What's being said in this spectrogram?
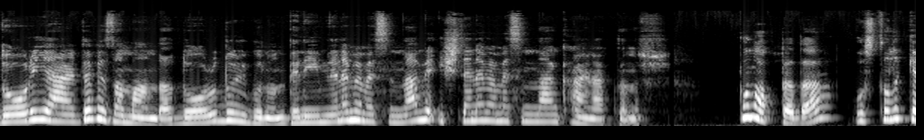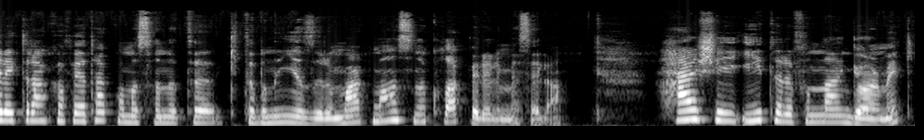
doğru yerde ve zamanda doğru duygunun deneyimlenememesinden ve işlenememesinden kaynaklanır. Bu noktada ustalık gerektiren kafaya takmama sanatı kitabının yazarı Mark Manson'a kulak verelim mesela. Her şeyi iyi tarafından görmek,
